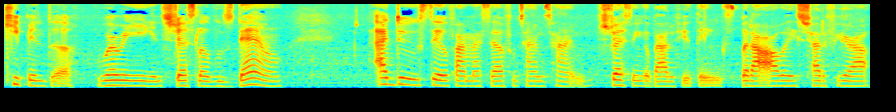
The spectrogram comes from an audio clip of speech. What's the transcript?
keeping the worrying and stress levels down, I do still find myself from time to time stressing about a few things, but I always try to figure out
